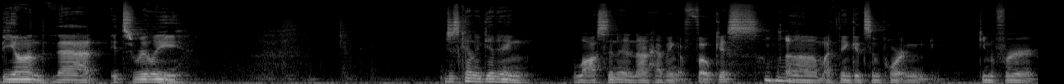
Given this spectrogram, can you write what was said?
beyond that it's really just kind of getting lost in it and not having a focus. Um, I think it's important, you know, for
